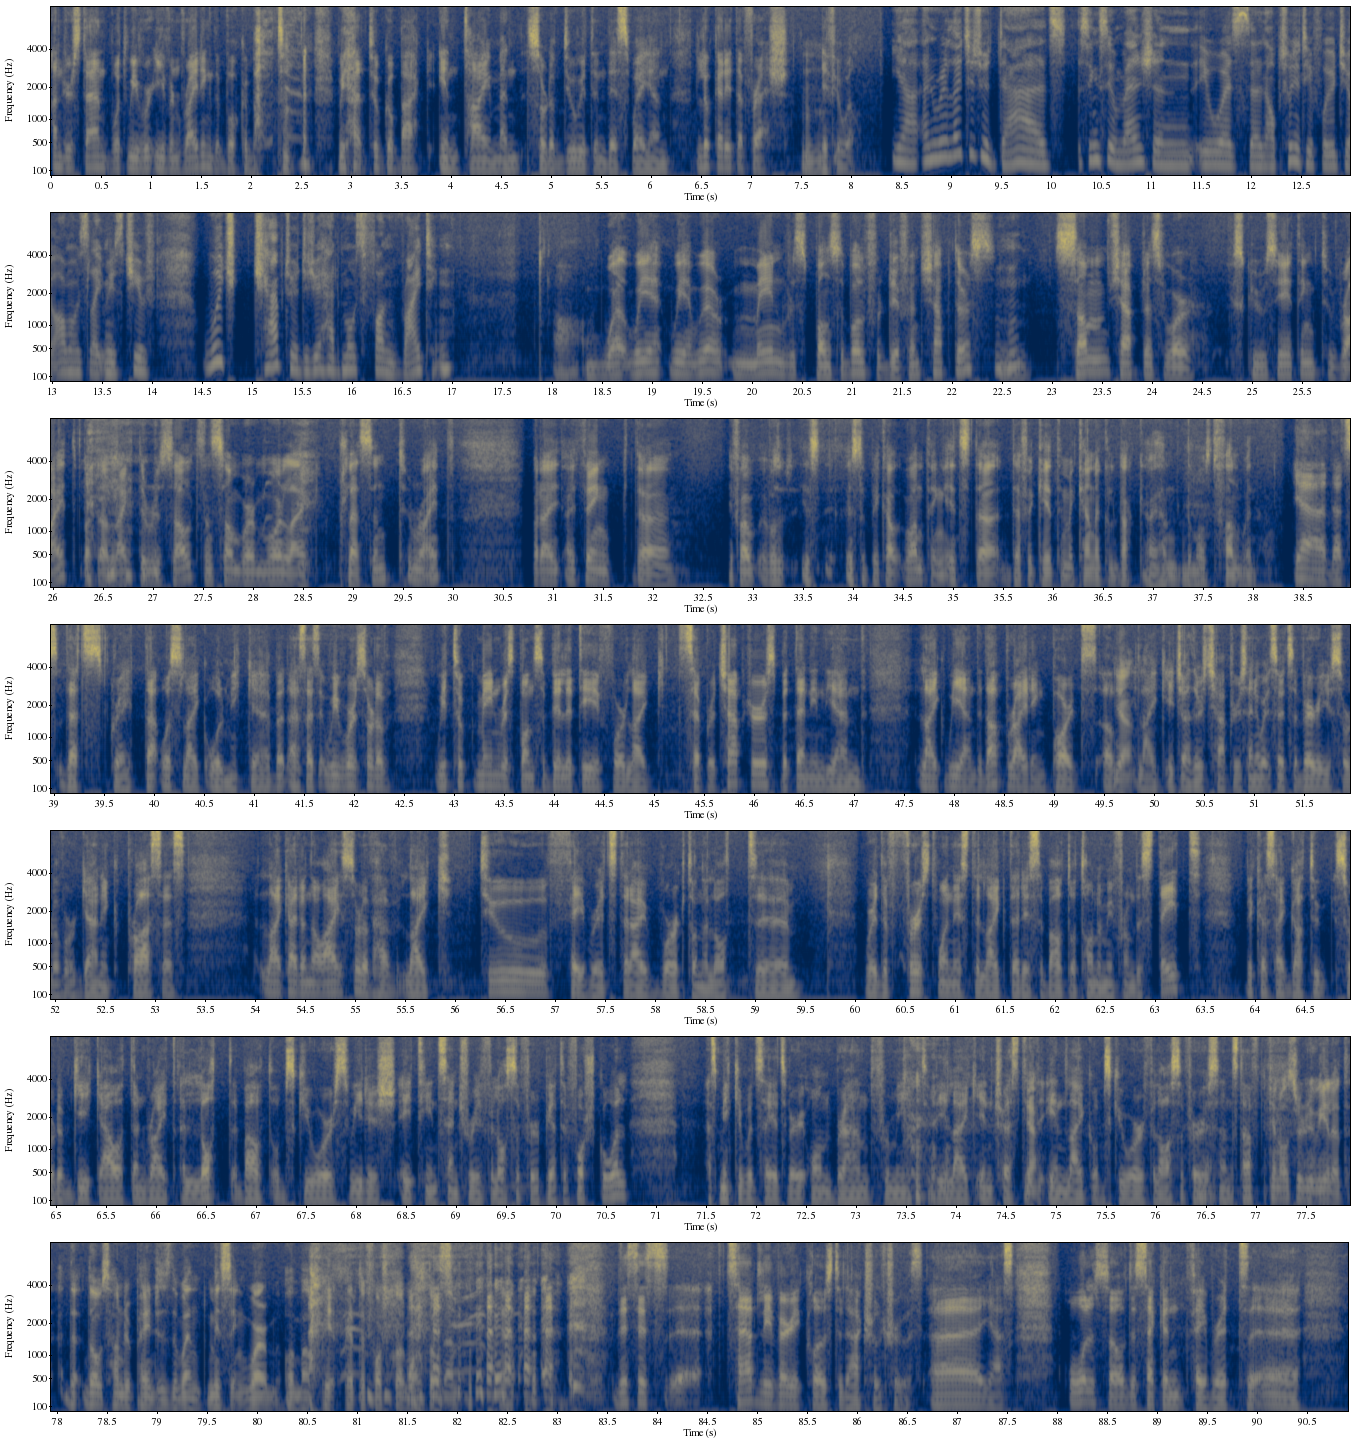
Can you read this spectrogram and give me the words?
understand what we were even writing the book about we had to go back in time and sort of do it in this way and look at it afresh Mhm. if you will Yeah, and related to that, since you mentioned it was an opportunity for you to almost like mischief, which chapter did you had most fun writing? oh. well we we we are main responsible for different chapters Mhm. Some chapters were excruciating to write but i liked the results and some were more like pleasant to write but i i think the if i was is, is to pick out one thing it's the defecating mechanical duck i had the most fun with Yeah, that's that's great. That was like all Micke. But as I said, we were sort of we took main responsibility for like separate chapters, but then in the end, like we ended up writing parts of Yeah. like each other's chapters anyway. So it's a very sort of organic process. Like I don't know, I sort of have like two favorites that I worked on a lot. Um where the first one is the like that is about autonomy from the state because I got to sort of geek out and write a lot about obscure Swedish 18th century philosopher Peter Forsskål. As Micke would say, it's very on brand for me to be like interested Yeah. in like obscure philosophers and stuff. I can also reveal it. th- those 100 pages that went missing were about Pe- Peter Forsskål, most of them. this is uh, sadly very close to the actual truth. Uh, yes. Also, the second favorite, uh,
